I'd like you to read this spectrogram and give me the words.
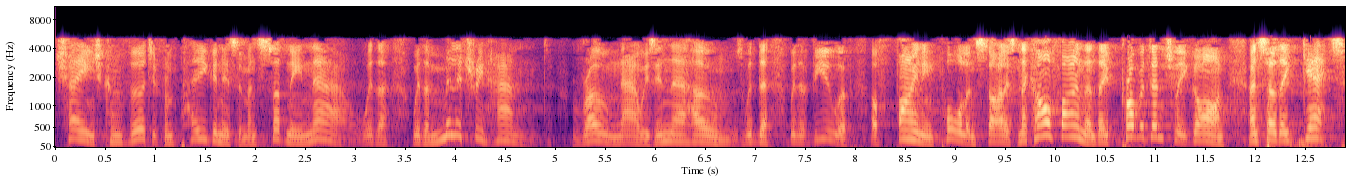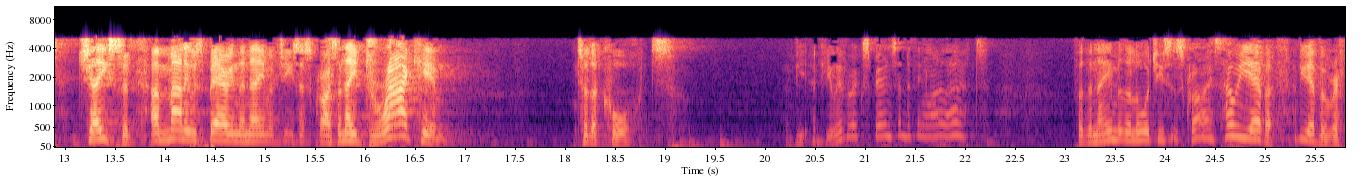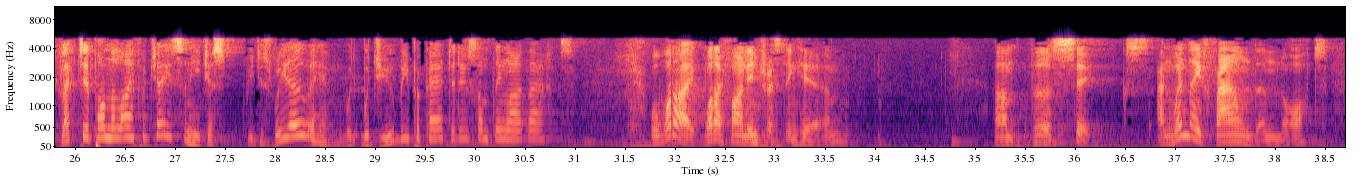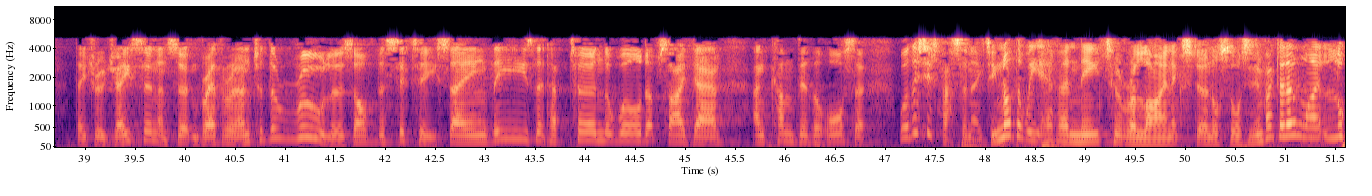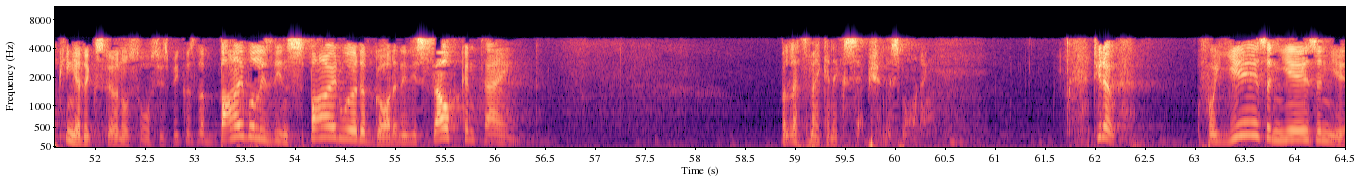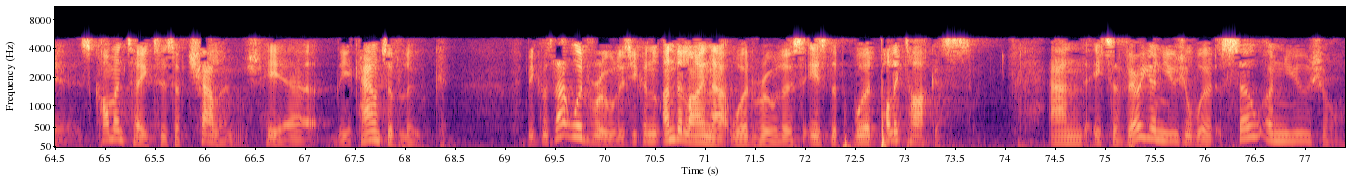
changed, converted from paganism, and suddenly now, with a, with a military hand, Rome now is in their homes with the, with a view of, of finding Paul and Silas. And they can't find them. They've providentially gone. And so they get Jason, a man who's bearing the name of Jesus Christ, and they drag him to the courts. Have you, have you ever experienced anything like that? For the name of the Lord Jesus Christ? How have you ever have you ever reflected upon the life of Jason? He just we just read over him. Would, would you be prepared to do something like that? Well, what I what I find interesting here, um, verse six, and when they found them not, they drew Jason and certain brethren unto the rulers of the city, saying, These that have turned the world upside down and come thither also. Well, this is fascinating. Not that we ever need to rely on external sources. In fact, I don't like looking at external sources because the Bible is the inspired word of God and it is self contained. But let's make an exception this morning. Do you know, for years and years and years, commentators have challenged here the account of Luke because that word rulers, you can underline that word rulers, is the word politarchus. And it's a very unusual word, so unusual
